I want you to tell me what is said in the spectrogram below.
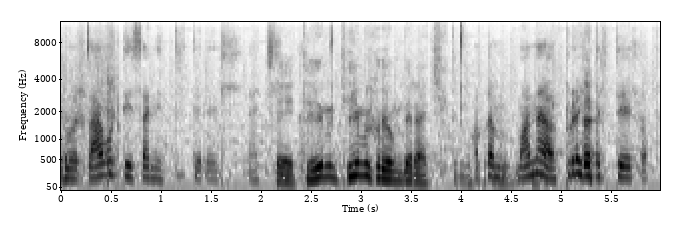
нөгөө загвар дизайн төр дээр л Тий, ажилласан. тэр нь тиймэрхүү юм дээр нөхөр. Одоо манай оператор тэл одоо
